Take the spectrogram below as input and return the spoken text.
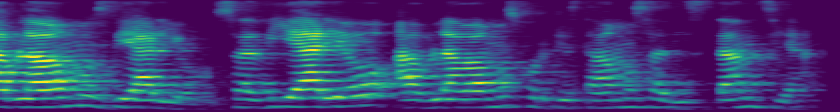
hablábamos diario, o sea, diario hablábamos porque estábamos a distancia.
